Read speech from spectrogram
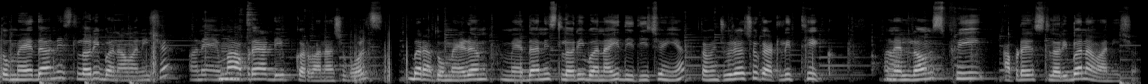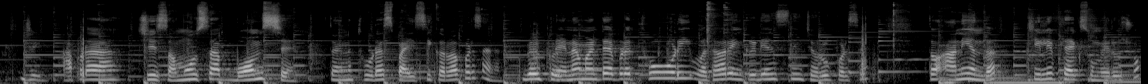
તો મેદાની સ્લરી બનાવવાની છે અને એમાં આપણે આ ડીપ કરવાના છે બોલ્સ બરાબર. તો મેડમ મેદાની સ્લરી બનાવી દીધી છે અહીંયા. તમે જોઈ રહ્યા છો કે આટલી થીક અને લમ્સ ફ્રી આપણે સ્લરી બનાવવાની છે. જી. આપણા જે સમોસા બોમ્બ્સ છે તો એને થોડા સ્પાઇસી કરવા પડશે ને? બિલકુલ. એના માટે આપણે થોડી વધારે ઇન્ગ્રીડિયન્ટ્સની જરૂર પડશે. તો આની અંદર ચીલી ફ્લેક્સ ઉમેરું છું.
